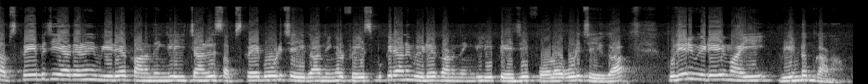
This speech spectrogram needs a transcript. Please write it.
സബ്സ്ക്രൈബ് ചെയ്യാതെയാണ് ഈ വീഡിയോ കാണുന്നതെങ്കിൽ ഈ ചാനൽ സബ്സ്ക്രൈബ് കൂടി ചെയ്യുക. നിങ്ങൾ ഫേസ്ബുക്കിലാണ് വീഡിയോ കാണുന്നതെങ്കിൽ ഈ പേജ് ഫോളോ കൂടി ചെയ്യുക. പുതിയൊരു വീഡിയോയുമായി വീണ്ടും കാണാം.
